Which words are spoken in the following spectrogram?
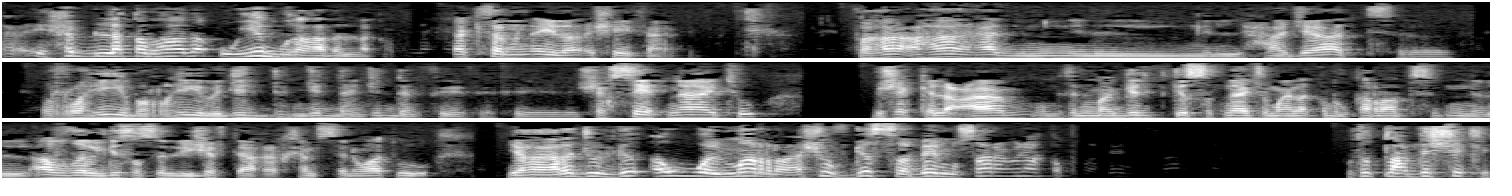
يحب اللقب هذا ويبغى هذا اللقب أكثر من أي شيء ثاني. فهذا من الحاجات الرهيبه الرهيبة جدا جدا جدا في في, في شخصية نايتو بشكل عام. ومثل ما قلت قصة نايتو مع لقب القارات من افضل القصص اللي شفتها آخر خمس سنوات. ويا رجل أول مرة أشوف قصة بين مصارع ولقب. وتطلع بهذا الشكل.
